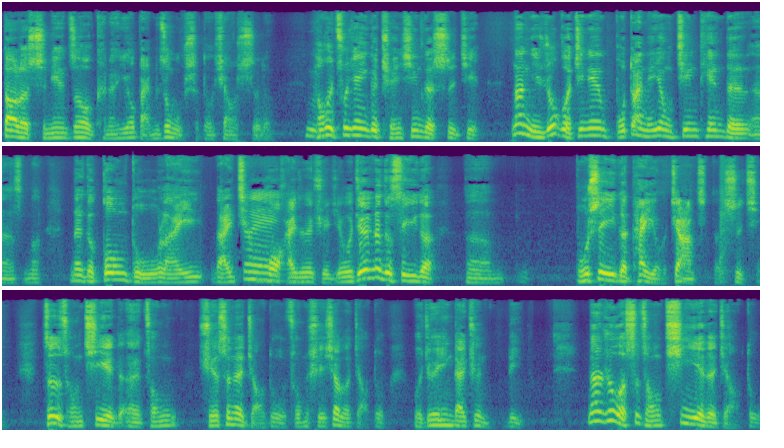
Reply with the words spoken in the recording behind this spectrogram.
到了十年之后，可能有百分之五十都消失了，它会出现一个全新的世界。那你如果今天不断的用今天的呃什么那个攻读来来强迫孩子的学习，我觉得那个是一个呃不是一个太有价值的事情。这是从企业的呃从学生的角度，从学校的角度，我觉得应该去努力。那如果是从企业的角度，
